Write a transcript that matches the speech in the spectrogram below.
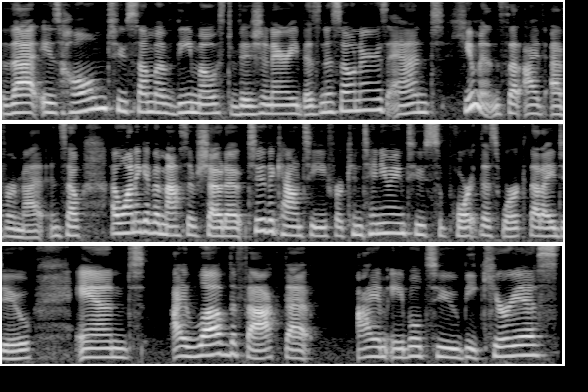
that is home to some of the most visionary business owners and humans that I've ever met. And so I want to give a massive shout out to the county for continuing to support this work that I do. And I love the fact that I am able to be curious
